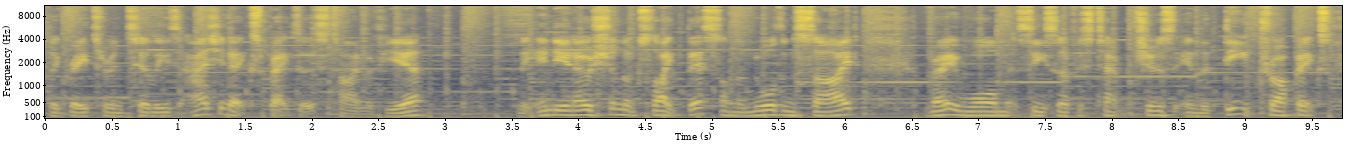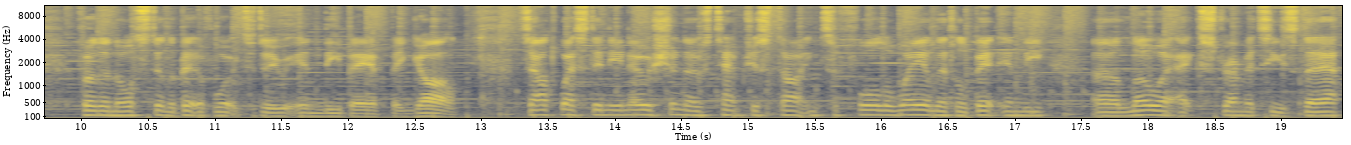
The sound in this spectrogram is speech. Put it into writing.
the Greater Antilles as you'd expect at this time of year. The Indian Ocean looks like this on the northern side very warm sea surface temperatures in the deep tropics. Further north, still a bit of work to do in the Bay of Bengal. Southwest Indian Ocean, those temperatures starting to fall away a little bit in the uh, lower extremities there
